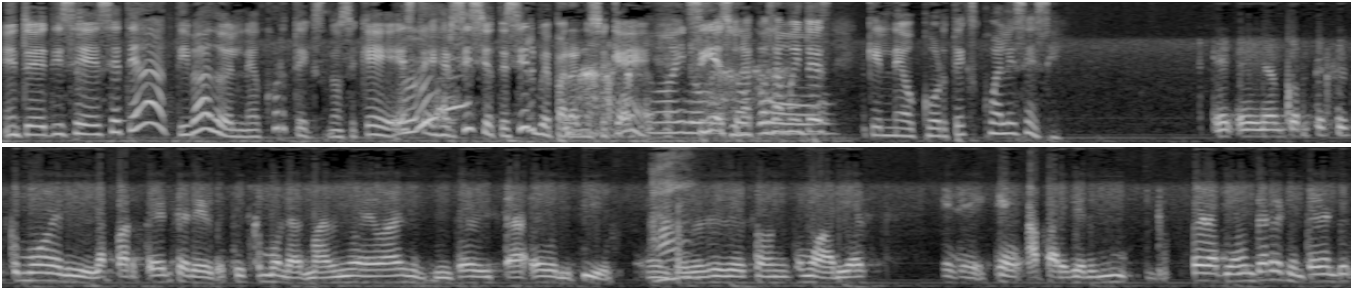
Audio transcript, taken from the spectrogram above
Entonces dice, se te ha activado el neocórtex, no sé qué, este ejercicio te sirve para no sé qué. Ay, no sí, es una cosa muy... Entonces, que el neocórtex, ¿cuál es ese? El, el neocórtex es como el- la parte del cerebro que es como la más nueva desde el punto de vista evolutivo. Ah. Entonces esas son como áreas eh, que aparecieron relativamente recientemente,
